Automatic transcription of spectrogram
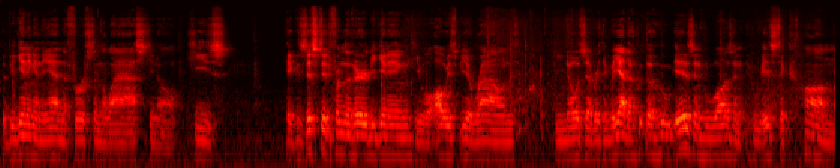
the beginning and the end, the first and the last. You know, he's existed from the very beginning. He will always be around. He knows everything. But yeah, the, the who is and who was and who is to come.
